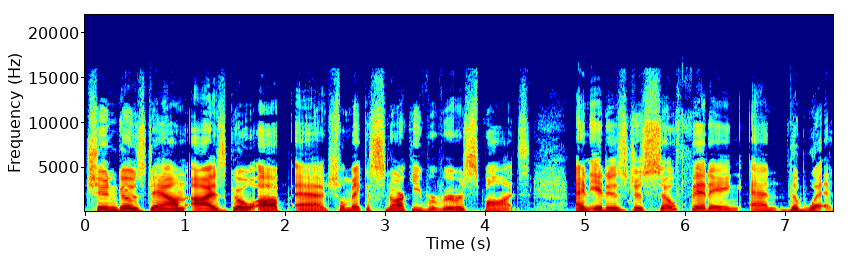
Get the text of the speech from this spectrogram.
chin goes down eyes go up and she'll make a snarky re- response. And it is just so fitting and the way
